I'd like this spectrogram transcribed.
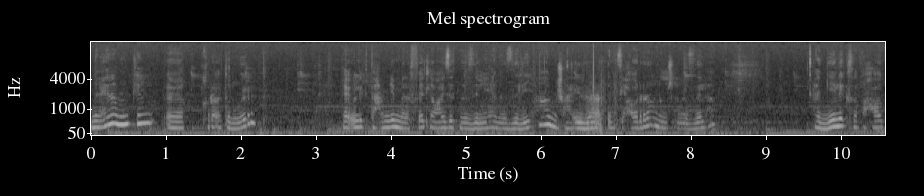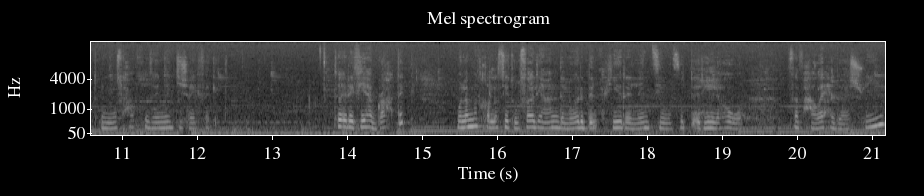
من هنا ممكن آه، قراءة الورد. هيقولك تحميل الملفات لو عايزة تنزليها نزليها مش عايزة انتي حرة أنا مش هنزلها. هتجيلك صفحات المصحف زي ما انتي شايفة كده. تقري فيها براحتك ولما تخلصي توصلي عند الورد الأخير اللي انتي المفروض تقريه اللي هو صفحة واحد وعشرين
